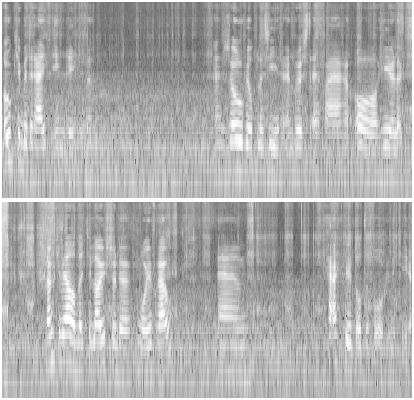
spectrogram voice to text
ook je bedrijf inrichten. En zoveel plezier en rust ervaren. Oh, heerlijk. Dankjewel dat je luisterde, mooie vrouw. En graag weer tot de volgende keer.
